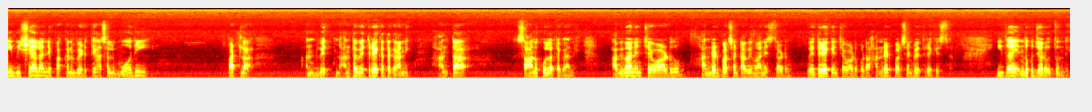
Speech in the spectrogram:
ఈ విషయాలన్నీ పక్కన పెడితే అసలు మోదీ పట్ల అంత అంత వ్యతిరేకత కానీ అంత సానుకూలత కానీ అభిమానించేవాడు హండ్రెడ్ పర్సెంట్ అభిమానిస్తాడు వ్యతిరేకించేవాడు కూడా హండ్రెడ్ పర్సెంట్ వ్యతిరేకిస్తాడు. ఇది ఎందుకు జరుగుతుంది?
